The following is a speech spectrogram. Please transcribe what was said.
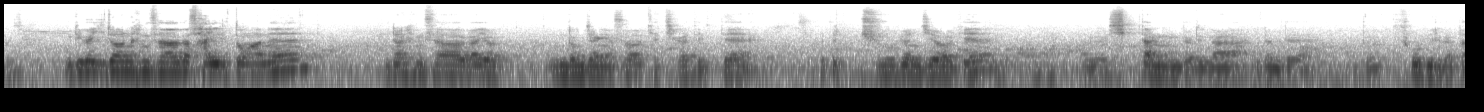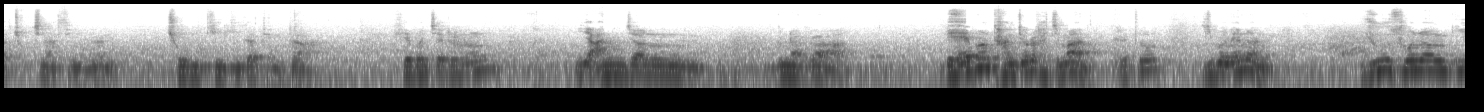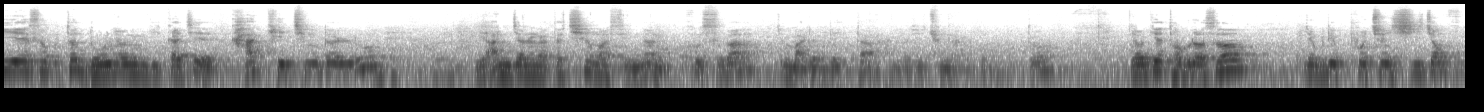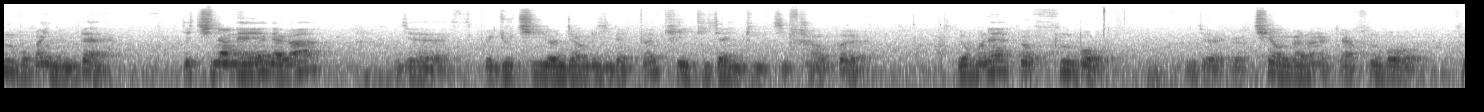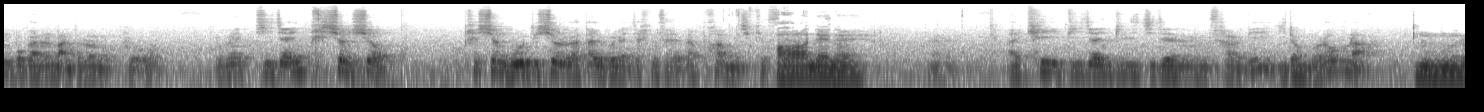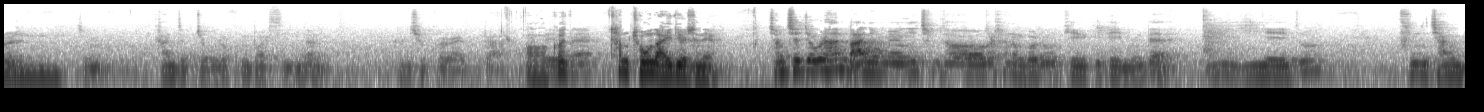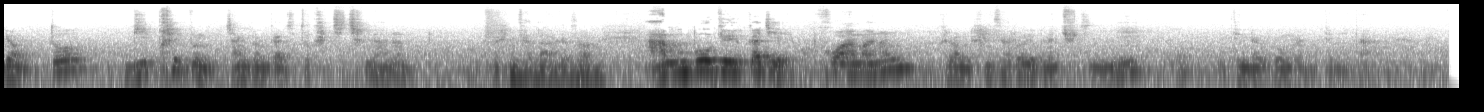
거죠. 우리가 이런 행사가 4일 동안에 이런 행사가 여- 운동장에서 개최가 될 때 그래도 주변 지역에 그 식당들이나 이런 데 또 소비를 갖다 촉진할 수 있는 좋은 계기가 된다. 세 번째로는 이 안전 문화가 매번 강조를 하지만 그래도 이번에는 유소년기에서부터 노년기까지 각 계층별로 이 안전을 갖다 체험할 수 있는 코스가 좀 마련돼 있다. 하는 것이 중요하고 또 여기에 더불어서 이제 우리 포천시정 홍보가 있는데 지난해에 내가 이제 그 유치위원장으로 일했던 K 디자인 빌지 사업을 요번에 그 홍보 이제 그 체험관을 야, 홍보 홍보관을 만들어 놓고 이번에 디자인 패션쇼 패션 로드 쇼를 갖다 이번에 이제 행사에다 포함을 시켰어요. 아, 네네. 예. 아, K 디자인 빌리지라는 사업이 이런 거로구나. 음. 거를 좀 간접적으로 홍보할 수 있는 그런 효과가 있다. 어, 그 참 좋은 아이디어시네요. 전체적으로 한 만여 명이 참석을 하는 거로 계획이 돼 있는데 이 이외에도 군 장병 또 미팔군 장병까지도 같이 참여하는 그 행사다. 그래서 안보 교육까지 포함하는 그런 행사로 이번에 추진이 된다고 보면 됩니다.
